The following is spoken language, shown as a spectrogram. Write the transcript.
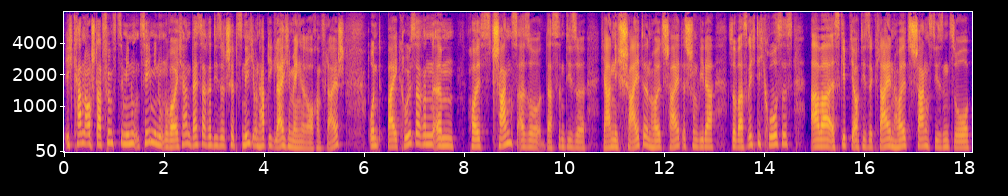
ich kann auch statt 15 Minuten 10 Minuten räuchern, wässere diese Chips nicht und habe die gleiche Menge Rauch am Fleisch. Und bei größeren ähm, Holzchunks, also das sind diese, ja nicht Scheite, ein Holzscheit ist schon wieder so was richtig Großes, aber es gibt ja auch diese kleinen Holzchunks, die sind so,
